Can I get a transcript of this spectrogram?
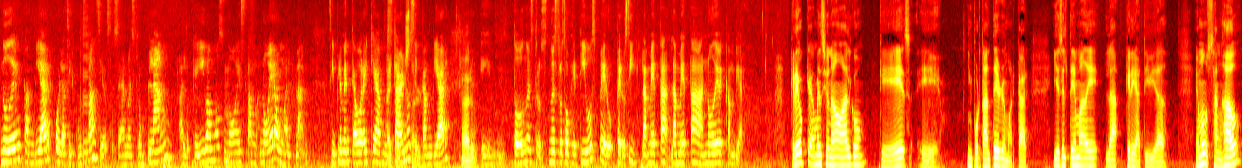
no deben cambiar por las circunstancias. O sea, nuestro plan a lo que íbamos no, está, no era un mal plan. Simplemente ahora hay que ajustarnos y cambiar em, todos nuestros, nuestros objetivos, pero, pero sí, la meta, la meta no debe cambiar. Creo que han mencionado algo que es eh, importante remarcar y es el tema de la creatividad. Hemos zanjado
